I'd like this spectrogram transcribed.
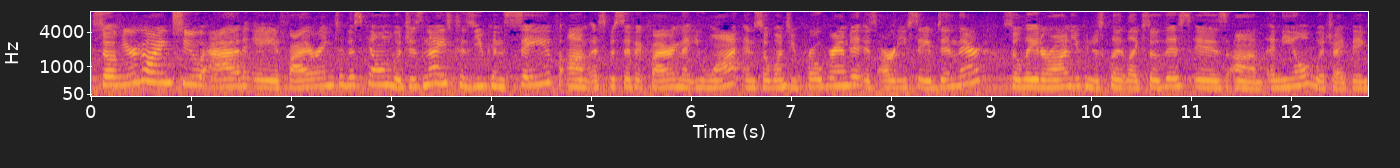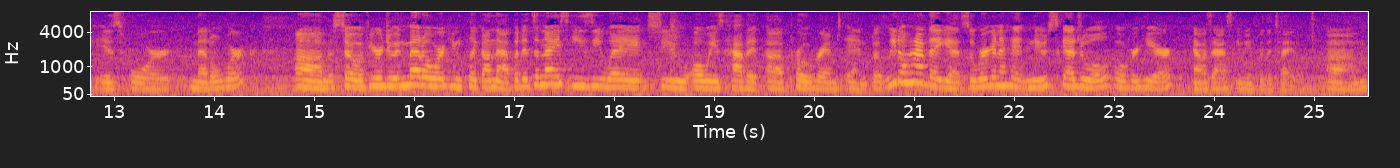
so if you're going to add a firing to this kiln, which is nice because you can save um, a specific firing that you want. And so once you programmed it, it's already saved in there. So later on, you can just click like, so this is um, anneal, which I think is for metal work. Um, so if you're doing metal work, you can click on that. But it's a nice, easy way to always have it uh, programmed in. But we don't have that yet. So we're going to hit new schedule over here. Now it's asking me for the title. Um,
